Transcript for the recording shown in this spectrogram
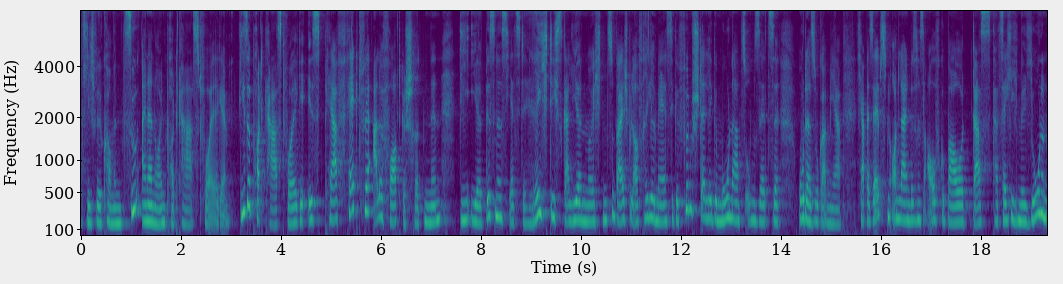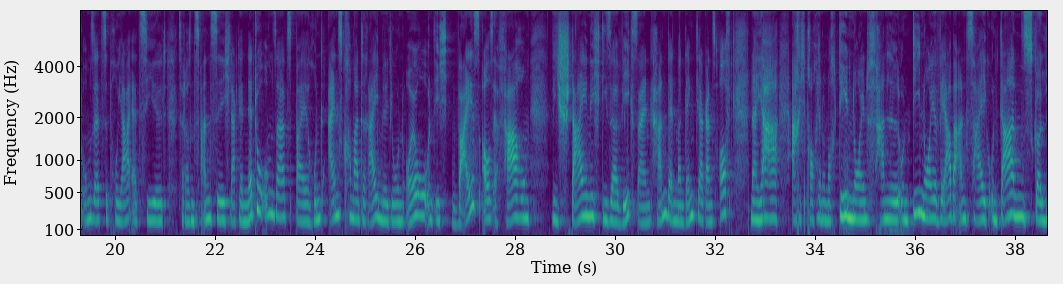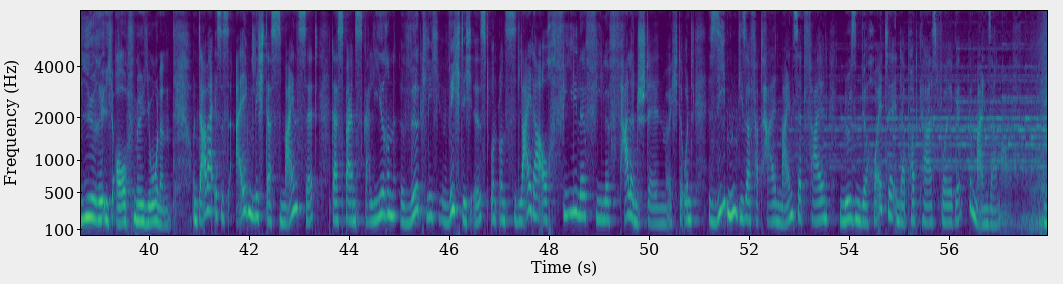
Herzlich willkommen zu einer neuen Podcast-Folge. Diese Podcast-Folge ist perfekt für alle Fortgeschrittenen, die ihr Business jetzt richtig skalieren möchten, zum Beispiel auf regelmäßige fünfstellige Monatsumsätze oder sogar mehr. Ich habe selbst ein Online-Business aufgebaut, das tatsächlich Millionen Umsätze pro Jahr erzielt. 2020 lag der Nettoumsatz bei rund 1,3 Millionen Euro und ich weiß aus Erfahrung, wie steinig dieser Weg sein kann, denn man denkt ja ganz oft, na ja, ach, ich brauche ja nur noch den neuen Funnel und die neue Werbeanzeige und dann skaliere ich auf Millionen. Und dabei ist es eigentlich das Mindset, das beim Skalieren wirklich wichtig ist und uns leider auch viele, viele Fallen stellen möchte. Und sieben dieser fatalen Mindset-Fallen lösen wir heute in der Podcast-Folge gemeinsam auf.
